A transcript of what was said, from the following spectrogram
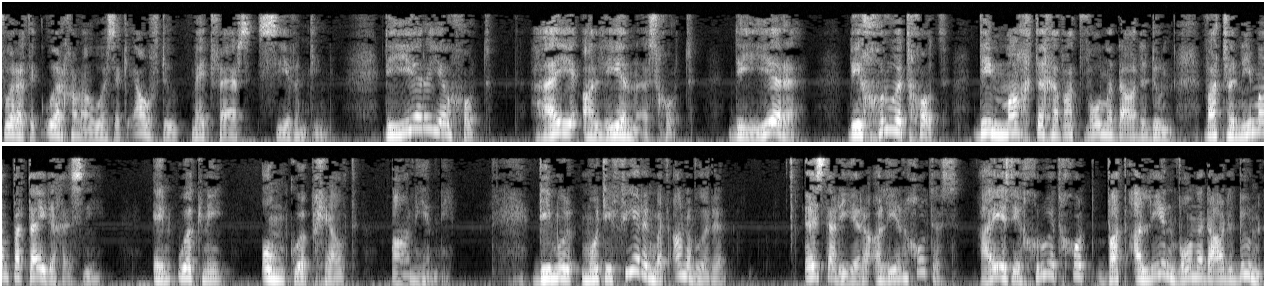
voordat ek oorgaan na Hosea 11 toe met vers 17. Die Here jou God, hy alleen is God. Die Here, die groot God, die magtige wat wonderdade doen, wat vir niemand partydig is nie en ook nie omkoopgeld aanneem nie. Die motivering met ander woorde is dat die Here alleen God is. Hy is die groot God wat alleen wonderdade doen.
